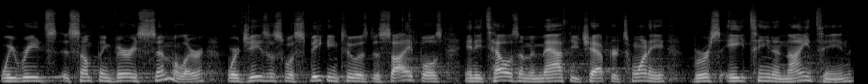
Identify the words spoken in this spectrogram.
we read something very similar where Jesus was speaking to his disciples, and he tells them in Matthew chapter 20, verse 18 and 19,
